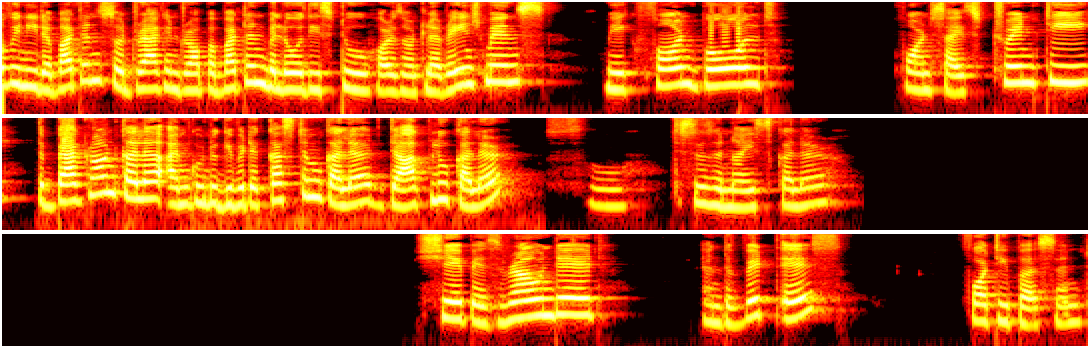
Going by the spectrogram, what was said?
we need a button, so drag and drop a button below these two horizontal arrangements. Make font bold, font size 20. The background color, I'm going to give it a custom color, dark blue color. So this is a nice color. Shape is rounded and the width is 40%.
